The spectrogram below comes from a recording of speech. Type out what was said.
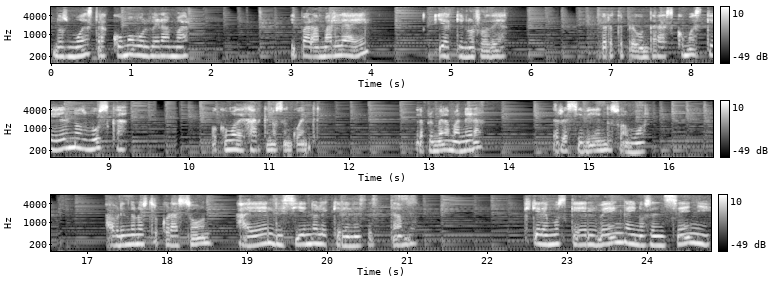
Nos muestra cómo volver a amar. Y para amarle a Él y a quien nos rodea. Pero te preguntarás, ¿cómo es que Él nos busca? ¿O cómo dejar que nos encuentre? La primera manera es recibiendo su amor, abriendo nuestro corazón a Él, diciéndole que le necesitamos, que queremos que Él venga y nos enseñe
